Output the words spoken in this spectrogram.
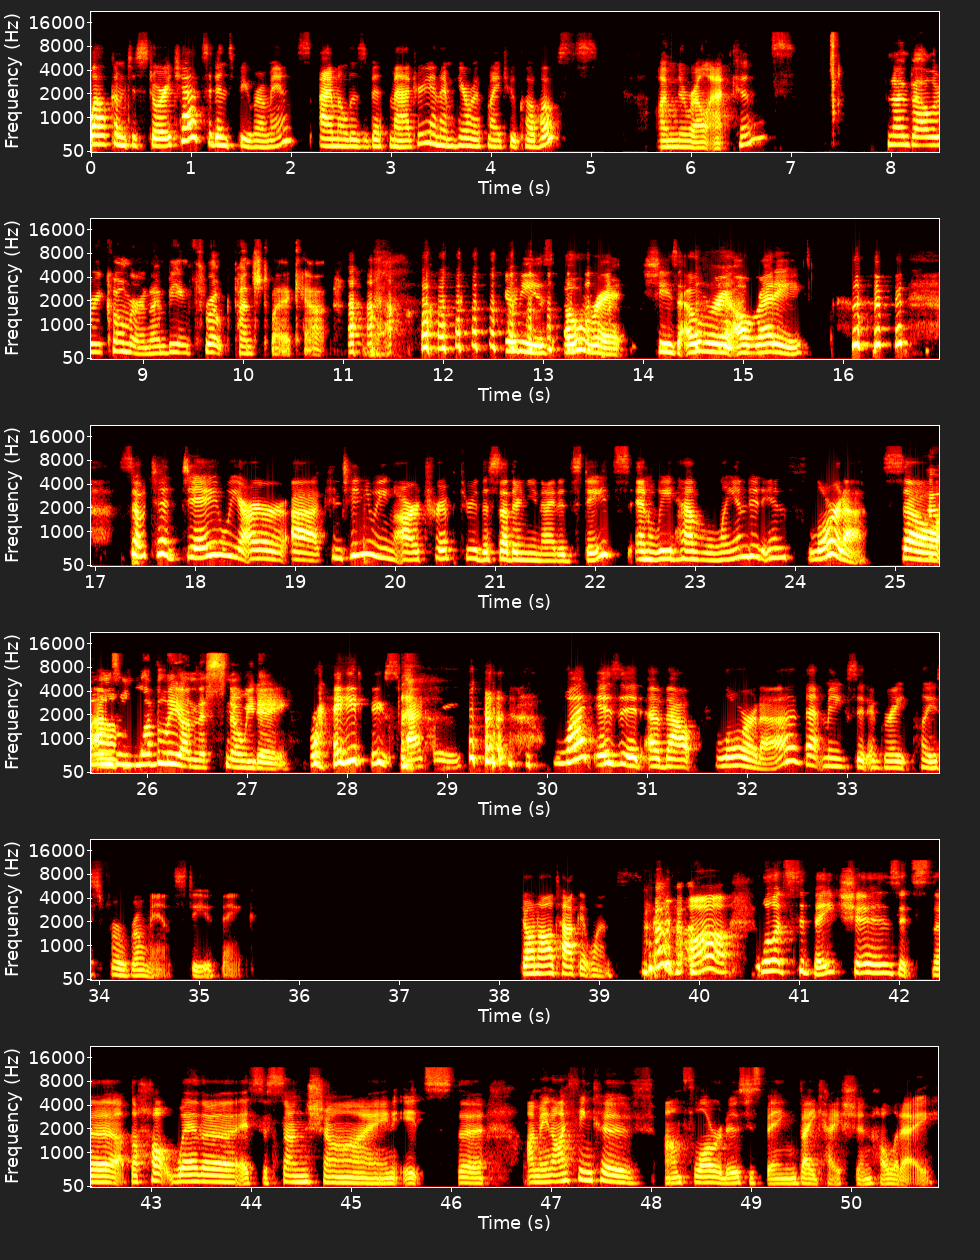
Welcome to Story Chats at Inspy Romance. I'm Elizabeth Maddrey, and I'm here with my two co-hosts. I'm Narelle Atkins. And I'm Valerie Comer, and I'm being throat punched by a cat. Junie is over it. She's over it already. so today we are uh, continuing our trip through the southern United States, and we have landed in Florida. So um, lovely on this snowy day. Right, exactly. What is it about Florida that makes it a great place for romance, do you think? Don't all talk at once. oh, well, it's the beaches, it's the the hot weather, it's the sunshine, it's the I mean, I think of um, Florida as just being vacation holiday.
